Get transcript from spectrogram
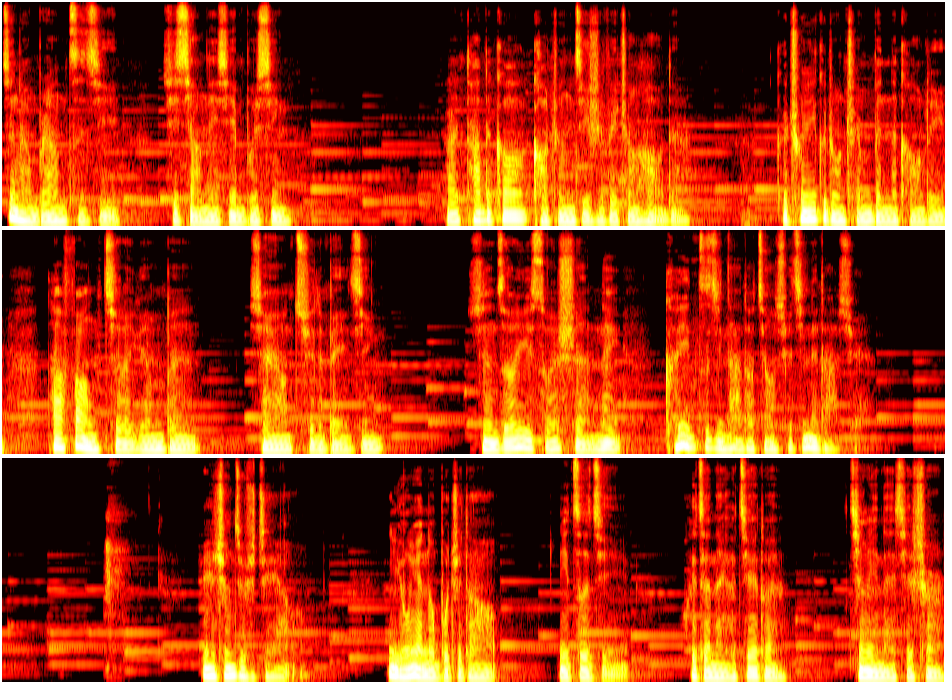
尽量不让自己去想那些不幸。而他的高考成绩是非常好的，可出于各种成本的考虑，他放弃了原本想要去的北京，选择一所省内可以自己拿到奖学金的大学。人生就是这样，你永远都不知道你自己会在哪个阶段经历哪些事儿。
